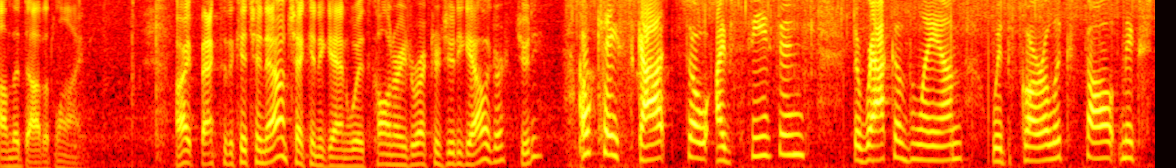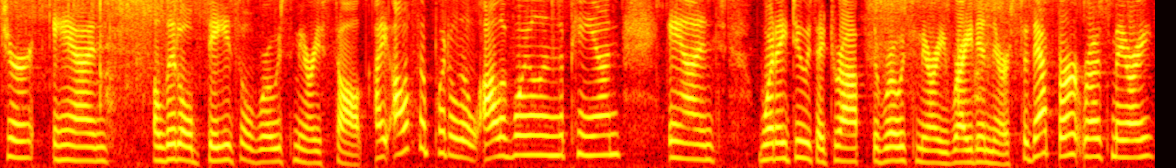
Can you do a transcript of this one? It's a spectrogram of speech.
on the dotted line. All right, back to the kitchen now. Check in again with Culinary Director Judy Gallagher. Judy? Okay, Scott. So I've seasoned the rack of lamb with garlic salt mixture and a little basil rosemary salt. I also put a little olive oil in the pan and what I do is I drop the rosemary right in there. So that burnt rosemary,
